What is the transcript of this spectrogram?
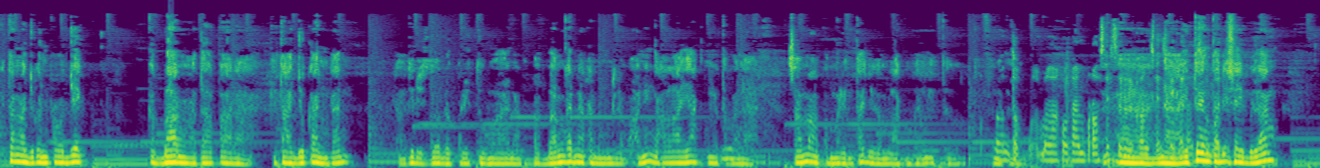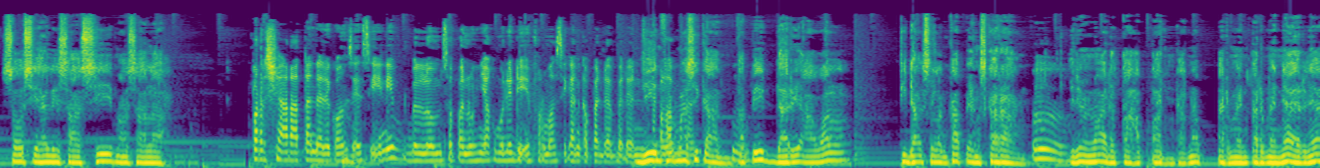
kita ngajukan project ke bank atau apa nah kita ajukan kan nanti di situ ada perhitungan apa bank kan akan bilang oh, ini nggak layak nih teman nah sama pemerintah juga melakukan itu untuk melakukan proses dari nah, konsesi nah itu yang tadi saya bilang sosialisasi masalah persyaratan dari konsesi ini belum sepenuhnya kemudian diinformasikan kepada badan diinformasikan Hmm. tapi dari awal tidak selengkap yang sekarang. Hmm. Jadi memang ada tahapan karena permen-permennya akhirnya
